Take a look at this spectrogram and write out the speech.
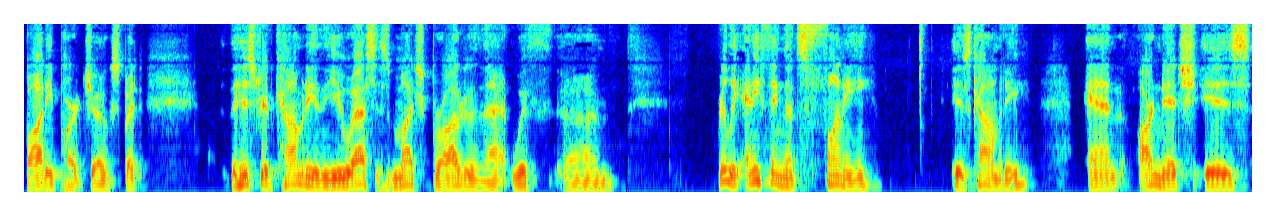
body part jokes. But the history of comedy in the U.S. is much broader than that. With um, really anything that's funny is comedy, and our niche is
